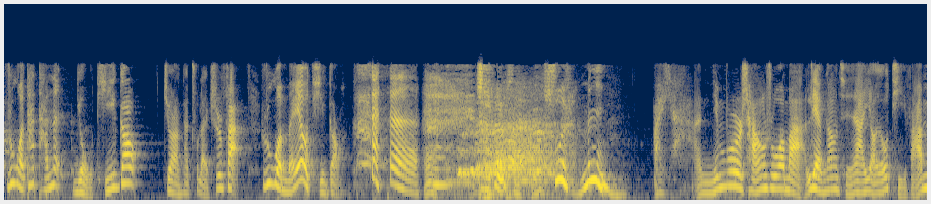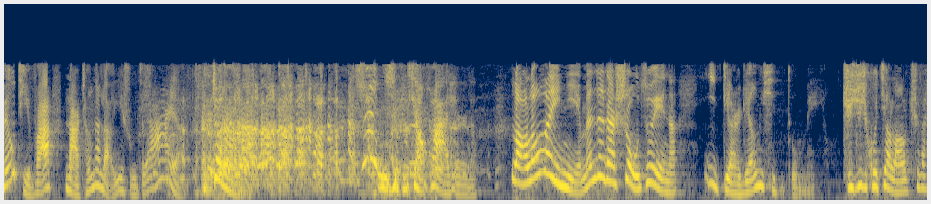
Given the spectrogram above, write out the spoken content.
如果他弹的有提高，就让他出来吃饭；如果没有提高，臭小子，说什么呢你？哎呀，您不是常说嘛，练钢琴啊要有体罚，没有体罚哪成得了艺术家呀？正的，真是不像话似的。姥姥为你们在那受罪呢，一点良心都没有。去去去，快叫姥姥吃饭。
